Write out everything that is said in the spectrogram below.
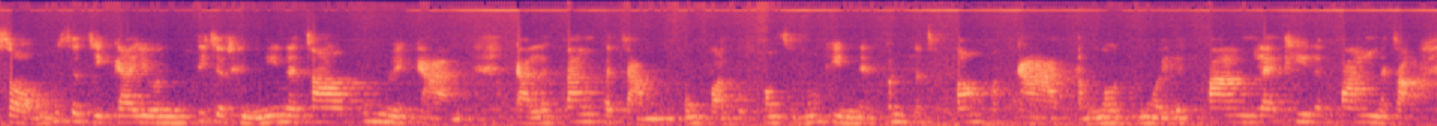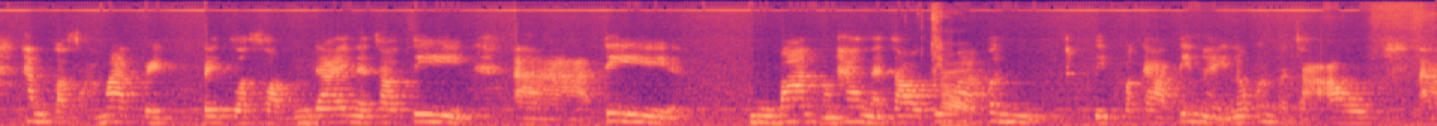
2พฤศจิกายนที่จะถึงนี้นะเจ้าผู้อำนวยการ การเลือกตั้งประจำองค์กรปกครองส่วนท้องถิ่นเนี่ยท่านก็จะต้องประกาศกำหนดหน่วยเลือกตั้งและที่เลือกตั้งนะเจ้าท่านก็สามารถไปไปตรวจสอบดูได้นะเจ้าที่อ่าที่หมู่บ้านของท่านนะเจ้าที่ว่าเพิ่นติดประกาศที่ไหนเนาะเพิ่นก็จะเอาอ่า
